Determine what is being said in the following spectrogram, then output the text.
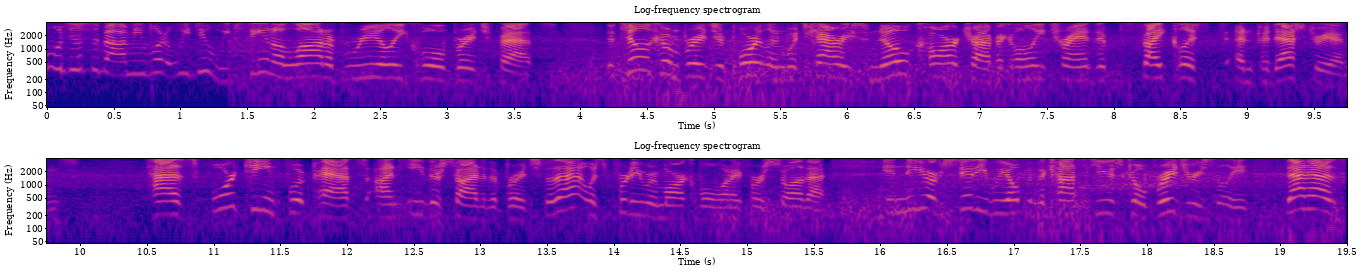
Well, just about. I mean, what do we do? We've seen a lot of really cool bridge paths. The Tilikum Bridge in Portland, which carries no car traffic, only transit, cyclists, and pedestrians, has 14 footpaths on either side of the bridge. So that was pretty remarkable when I first saw that. In New York City, we opened the Kosciuszko Bridge recently. That has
